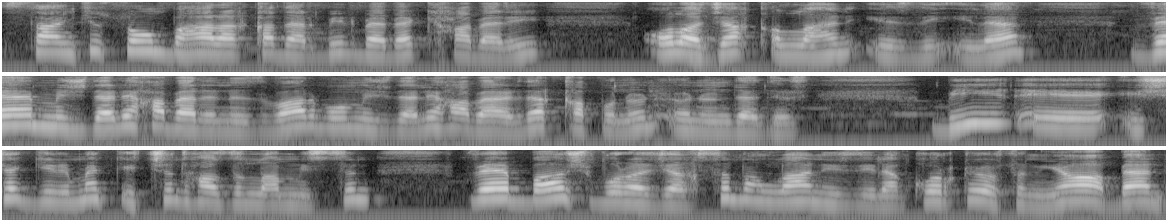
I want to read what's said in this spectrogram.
sanki sonbahara kadar bir bebek haberi olacak Allah'ın izniyle ve müjdeli haberiniz var. Bu müjdeli haberde kapının önündedir. Bir e, işe girmek için hazırlanmışsın ve baş vuracaksın Allah'ın izniyle. Korkuyorsun ya ben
